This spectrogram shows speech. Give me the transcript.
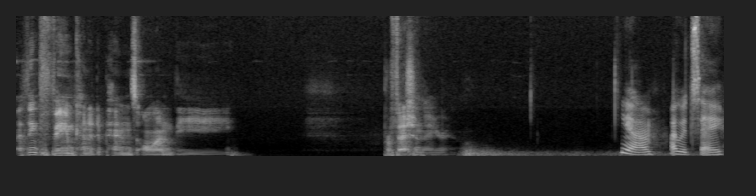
I think fame kind of depends on the profession that you're in. Yeah, I would say.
